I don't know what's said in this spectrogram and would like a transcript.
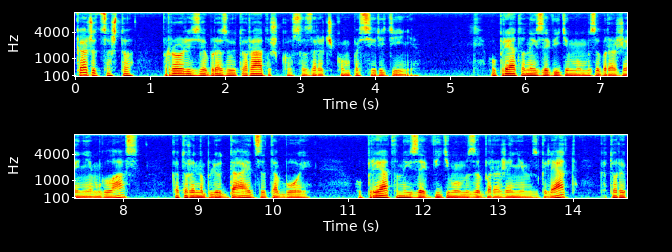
кажется, что прорези образуют радужку со зрачком посередине. Упрятанный за видимым изображением глаз, который наблюдает за тобой, упрятанный за видимым изображением взгляд, который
